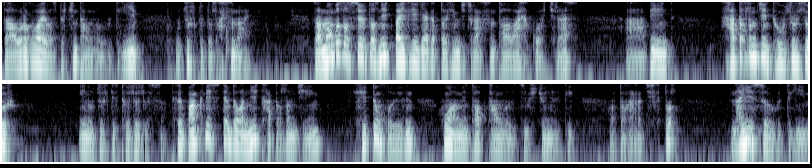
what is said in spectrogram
за Уругвай бол 45% гэдэг ийм үзүүлэлтүүд бол гарсан байна. За Монгол улсын хувьд бол нийт баялагийг яг одоо хэмжиж гаргасан тоо байхгүй учраас аа би энд хадгаламжийн төвлөрлөөр энэ үзүүлэлтийг төлөөлүүлсэн. Тэгэхээр банкны системд байгаа нийт хадгаламжийн хэдэн хувийг нь хүн амын топ 5% эзэмшиж байна гэдгийг одоо гаргаж ирэхэд бол 89% гэдэг ийм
